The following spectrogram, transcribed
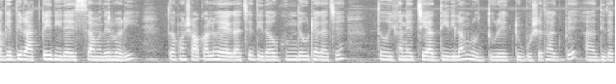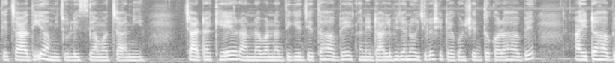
আগের দিন রাত্রেই দিদা এসছে আমাদের বাড়ি। তো এখন সকাল হয়ে গেছে, দিদাও ঘুম দিয়ে উঠে গেছে। তো এখানে চেয়ার দিয়ে দিলাম, রোদ্দুরে একটু বসে থাকবে। আর দিদাকে চা দিয়ে আমি চলে এসেছি আমার চা নিয়ে। চাটা খেয়ে রান্না বান্নার দিকে যেতে হবে। এখানে ডাল ভেজানো হয়েছিল সেটা এখন সেদ্ধ করা হবে। আর এটা হবে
